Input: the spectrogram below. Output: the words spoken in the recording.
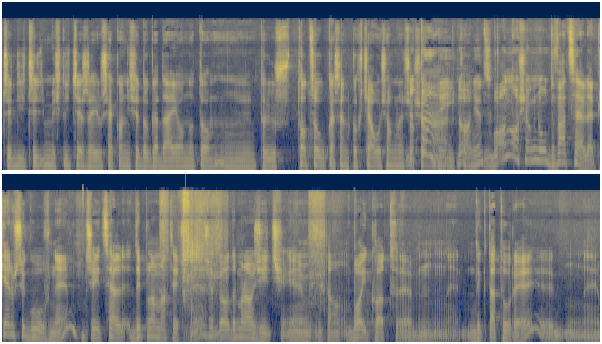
czyli czy myślicie, że już jak oni się dogadają, no to, mm, to już to, co Łukaszenko chciał osiągnąć, osiągnie i no, koniec? Bo on osiągnął dwa cele. Pierwszy główny, czyli cel dyplomatyczny, żeby odmrozić to bojkot dyktatury ym,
